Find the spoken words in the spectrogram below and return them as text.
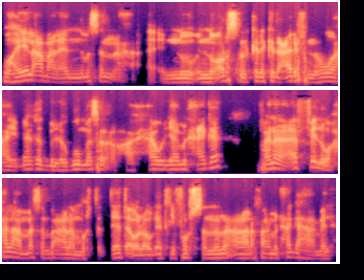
وهيلعب على إن مثلا إنه إنه أرسنال كده كده عارف إن هو هيباغت بالهجوم مثلا أو هيحاول يعمل حاجة فأنا هقفل وهلعب مثلا بقى على مرتدات أو لو جات لي فرصة إن أنا أعرف أعمل حاجة هعملها.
